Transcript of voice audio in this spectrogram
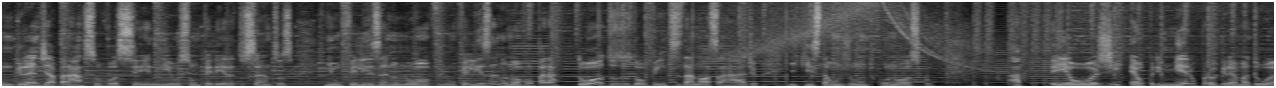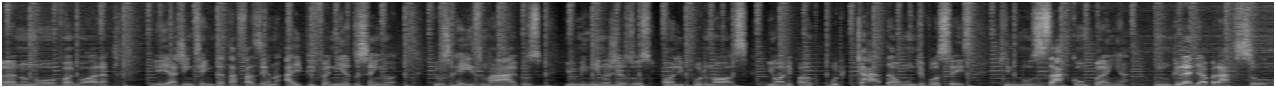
Um grande abraço você, Nilson Pereira dos Santos, e um feliz ano novo, e um feliz ano novo para todos os ouvintes da nossa rádio e que estão junto conosco. E hoje é o primeiro programa do ano novo agora e a gente ainda está fazendo a Epifania do Senhor. Que os reis magos e o menino Jesus olhe por nós e olhe por cada um de vocês que nos acompanha. Um grande abraço!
